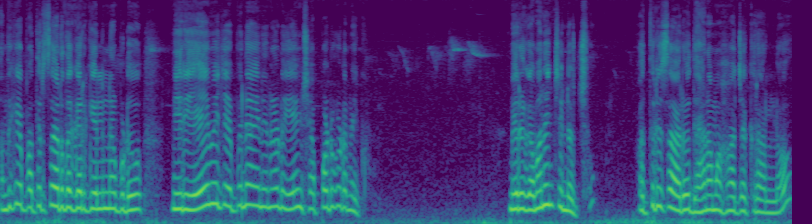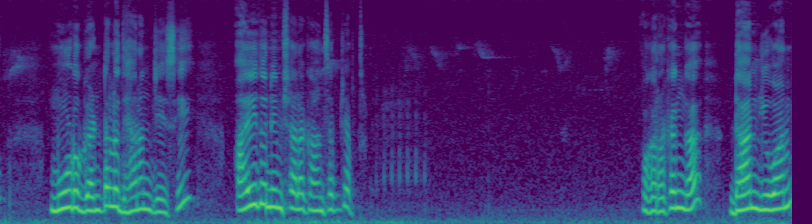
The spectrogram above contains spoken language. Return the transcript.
అందుకే పత్రిసార్ దగ్గరికి వెళ్ళినప్పుడు మీరు ఏమి చెప్పినా ఆయన నాడు ఏం చెప్పడు కూడా మీకు. మీరు గమనించవచ్చు పత్రిసారు ధ్యాన మహాచక్రాల్లో మూడు గంటలు ధ్యానం చేసి ఐదు నిమిషాల కాన్సెప్ట్ చెప్తాడు. ఒక రకంగా డాన్ యువాన్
